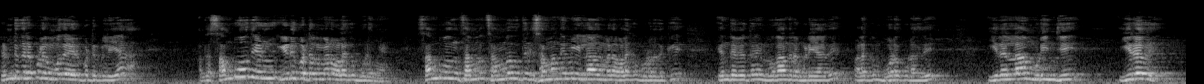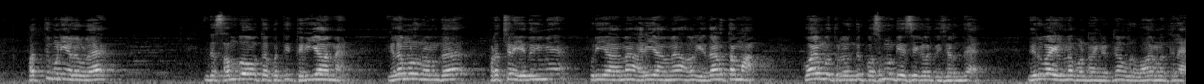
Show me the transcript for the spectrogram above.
ரெண்டு தரப்புல மோதல் ஏற்பட்டிருக்கு இல்லையா? அந்த சம்பவத்தில் ஈடுபட்டவங்க மேலே வழக்கு போடுங்க. சம்பவம் சம்ம- சம்பவத்துக்கு சம்பந்தமே இல்லாத மேலே வழக்கு போடுறதுக்கு எந்த விதத்திலையும் முகாந்திரம் கிடையாது வழக்கும் போடக்கூடாது. இதெல்லாம் முடிஞ்சு இரவு பத்து மணி அளவில் இந்த சம்பவத்தை பற்றி தெரியாமல் இளமனூர் நடந்த பிரச்சனை எதுவுமே புரியாமல் அறியாமல் அவங்க யதார்த்தமாக கோயம்புத்தூர்லேருந்து பசுமன் தேசிய கழகத்தை சேர்ந்த நிர்வாகிகள் என்ன பண்ணுறாங்க ஒரு வாகனத்தில்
